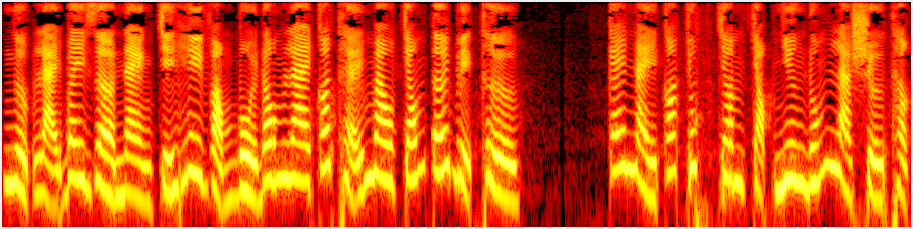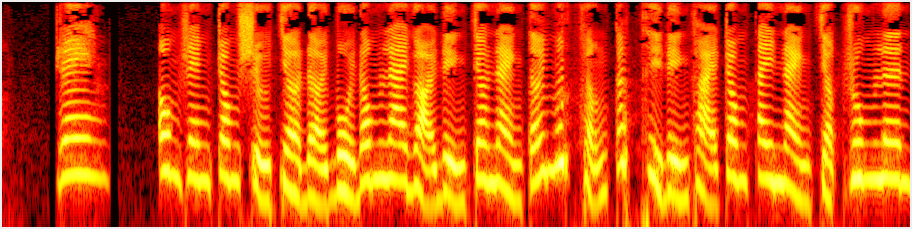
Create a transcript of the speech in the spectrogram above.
Ngược lại bây giờ nàng chỉ hy vọng Bùi Đông Lai có thể mau chóng tới biệt thự. Cái này có chút châm chọc nhưng đúng là sự thật. Ren. Ông Ren trong sự chờ đợi Bùi Đông Lai gọi điện cho nàng tới mức khẩn cấp thì điện thoại trong tay nàng chợt rung lên.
